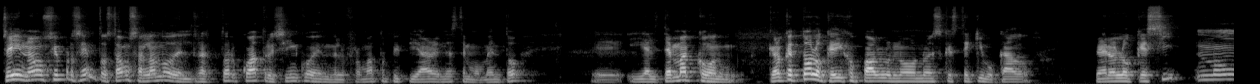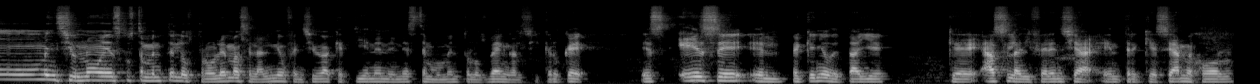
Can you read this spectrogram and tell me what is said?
Sí, no, 100%. Estamos hablando del reactor 4 y 5 en el formato PPR en este momento. Eh, y el tema con, creo que todo lo que dijo Pablo no, no es que esté equivocado, pero lo que sí no mencionó es justamente los problemas en la línea ofensiva que tienen en este momento los Bengals. Y creo que es ese el pequeño detalle que hace la diferencia entre que sea mejor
